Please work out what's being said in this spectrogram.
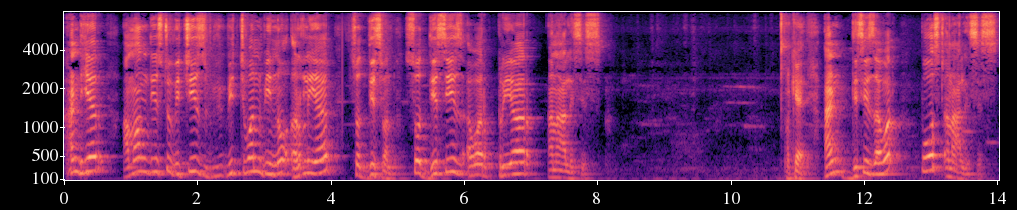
And here, among these two, which is, which one we know earlier? So, this one. So, this is our prior analysis. Okay. And this is our post analysis.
